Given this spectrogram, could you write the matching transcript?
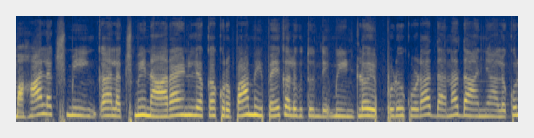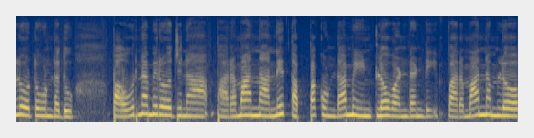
మహాలక్ష్మి ఇంకా లక్ష్మీ నారాయణుల యొక్క కృప మీపై కలుగుతుంది. మీ ఇంట్లో ఎప్పుడూ కూడా ధన ధాన్యాలకు లోటు ఉండదు. పౌర్ణమి రోజున పరమాన్నాన్ని తప్పకుండా మీ ఇంట్లో వండండి. పరమాన్నంలో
